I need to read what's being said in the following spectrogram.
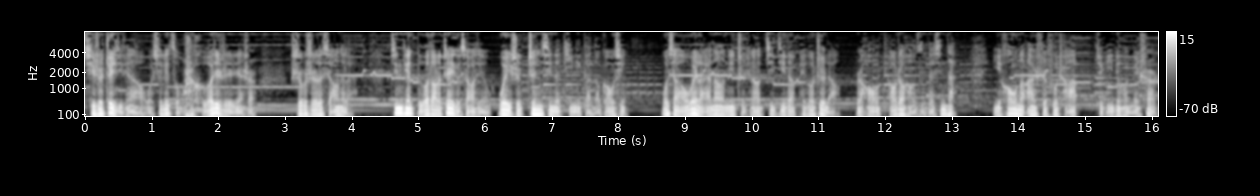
其实这几天啊，我心里总是合计着这件事儿，时不时的想起来。今天得到了这个消息，我也是真心的替你感到高兴。我想未来呢，你只需要积极的配合治疗，然后调整好自己的心态，以后呢按时复查，就一定会没事儿的。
